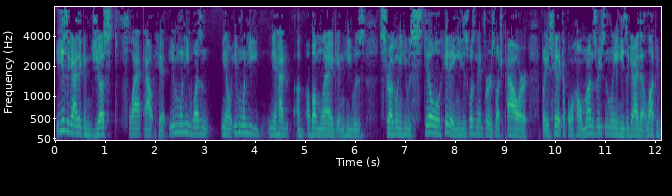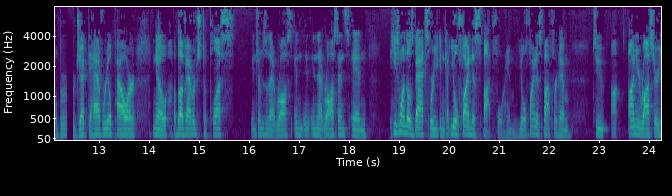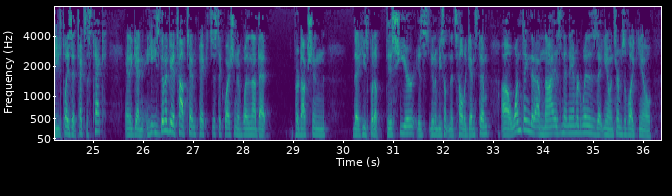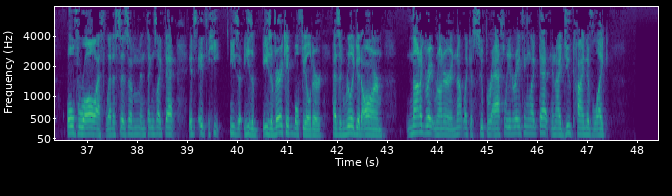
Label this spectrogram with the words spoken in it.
He is a guy that can just flat out hit, even when he wasn't you know, even when he you know, had a, a, bum leg and he was struggling, he was still hitting. He just wasn't hitting for as much power, but he's hit a couple of home runs recently. He's a guy that a lot of people project to have real power, you know, above average to plus in terms of that raw, in, in, in that raw sense. And he's one of those bats where you can, you'll find a spot for him. You'll find a spot for him to, uh, on your roster. He plays at Texas Tech. And again, he's going to be a top 10 pick. Just a question of whether or not that production that he's put up this year is going to be something that's held against him. Uh, one thing that I'm not as enamored with is that, you know, in terms of like, you know, overall athleticism and things like that, it's, it's, he, he's a, he's a, he's a very capable fielder, has a really good arm, not a great runner and not like a super athlete or anything like that. And I do kind of like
